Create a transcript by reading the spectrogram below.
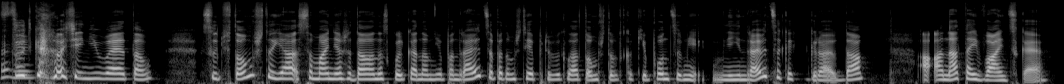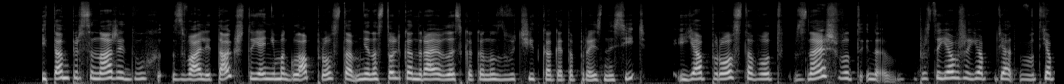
Okay. Суть, короче, не в этом. Суть в том, что я сама не ожидала, насколько она мне понравится, потому что я привыкла о том, что вот как японцы мне, мне не нравится, как играют, да, а она тайваньская. И там персонажей двух звали так, что я не могла просто... Мне настолько нравилось, как оно звучит, как это произносить. И я просто вот, знаешь, вот просто я уже, я, я вот я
